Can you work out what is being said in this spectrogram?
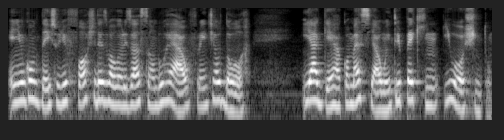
em um contexto de forte desvalorização do real frente ao dólar e a guerra comercial entre Pequim e Washington.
